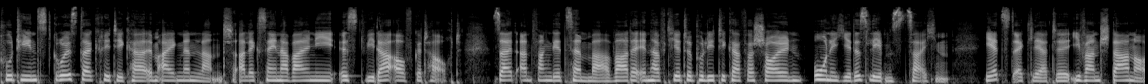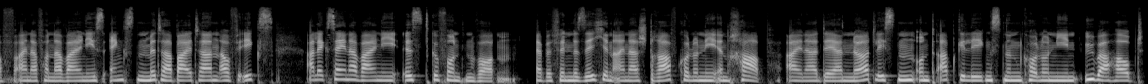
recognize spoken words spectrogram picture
Putins größter Kritiker im eigenen Land, Alexei Nawalny, ist wieder aufgetaucht. Seit Anfang Dezember war der inhaftierte Politiker verschollen, ohne jedes Lebenszeichen. Jetzt erklärte Ivan Starnov, einer von Nawalnys engsten Mitarbeitern, auf X, Alexei Nawalny ist gefunden worden. Er befinde sich in einer Strafkolonie in Chab, einer der nördlichsten und abgelegensten Kolonien überhaupt,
